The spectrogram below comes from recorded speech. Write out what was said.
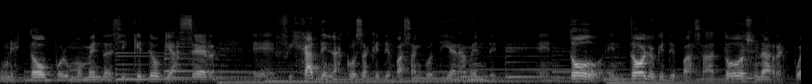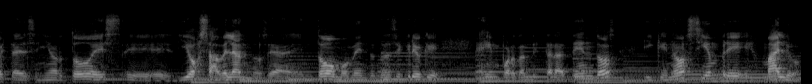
un stop, por un momento, decís, ¿qué tengo que hacer? Eh, fíjate en las cosas que te pasan cotidianamente, en todo, en todo lo que te pasa. Todo es una respuesta del Señor, todo es eh, Dios hablando, o sea, en todo momento. Entonces creo que es importante estar atentos y que no siempre es malo,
